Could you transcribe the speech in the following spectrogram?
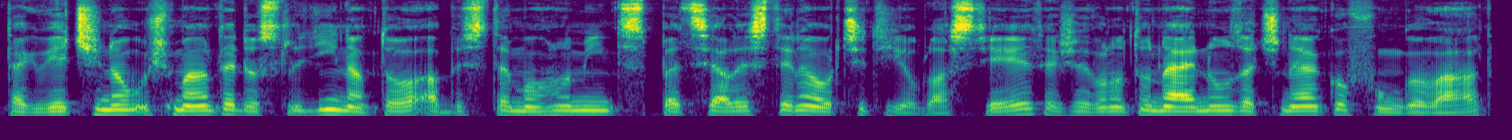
tak většinou už máte dost lidí na to, abyste mohl mít specialisty na určitý oblasti, takže ono to najednou začne jako fungovat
